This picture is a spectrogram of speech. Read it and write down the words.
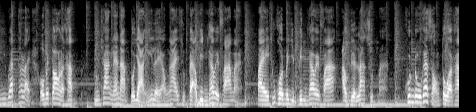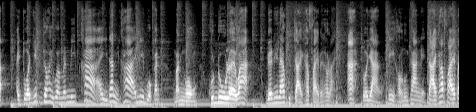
มีแวตเท่าไหร่ โอ้ไม่ต้องหรอกครับ ลุงช่างแนะนำตัวอย่างนี้เลยเอาง่ายสุดไปเอาบินค่าไฟฟ้ามา ไปทุกคนไปหยิบบินค่าไฟฟ้าเอาเดือนล่าสุดมา คุณดูแค่ 2 ตัวครับไอตัวยิบย่อยว่ามันมีค่าไอ้นั่นค่าไอ้นี่บวกกันมันงง คุณดูเลยว่าเดือนที่แล้วคุณจ่ายค่าไฟไปเท่าไหร่ อะ ตัวอย่างนี่ของลุงช่างเนี่ยจ่ายค่าไฟไป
